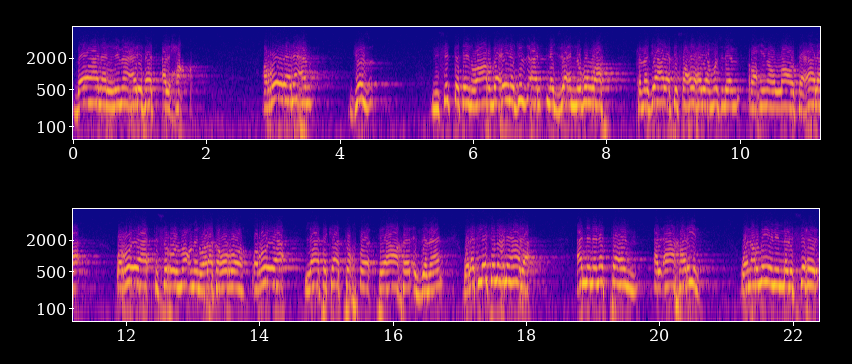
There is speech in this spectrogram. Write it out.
بيانا لمعرفة الحق. الرؤيا نعم جزء من ستة وأربعين جزءا من أجزاء النبوة كما جاء في صحيح الإمام مسلم رحمه الله تعالى. والرؤيا تسر المؤمن ولا تغره والرؤيا لا تكاد تخطئ في آخر الزمان. ولكن ليس معنى هذا أننا نتهم الآخرين ونرميهم إما بالسحر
